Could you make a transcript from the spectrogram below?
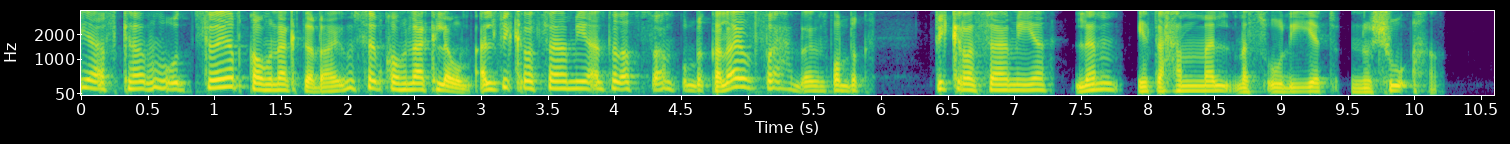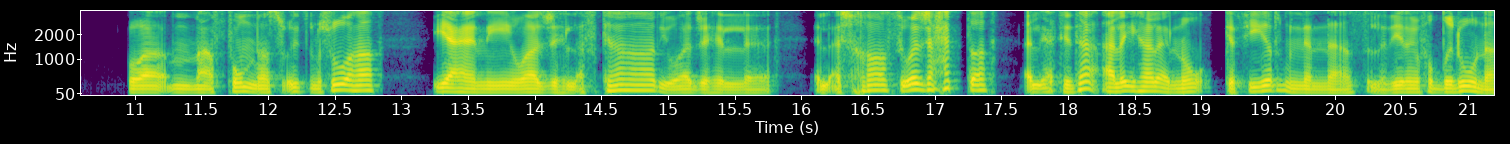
هي أفكار سيبقى هناك تباين وسيبقى هناك لوم. الفكرة سامية أنت لا تستطيع أن تطبقها. لا يستطيع أن يطبق. فكرة سامية لم يتحمل مسؤولية نشوئها ومفهوم مسؤولية نشوئها يعني يواجه الأفكار يواجه الأشخاص يواجه حتى الاعتداء عليها لأنه كثير من الناس الذين يفضلون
